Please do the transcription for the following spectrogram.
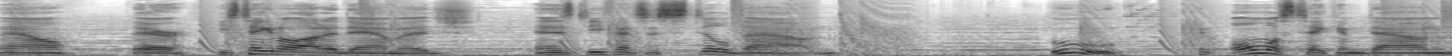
Now, there. He's taking a lot of damage, and his defense is still down. Ooh, can almost take him down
